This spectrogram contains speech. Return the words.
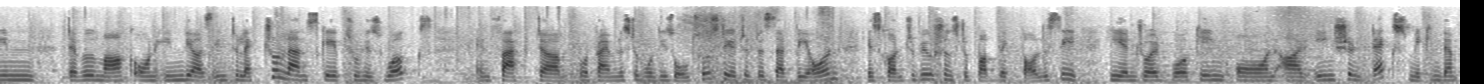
indelible mark on India's intellectual landscape through his works. In fact, um, what Prime Minister Modi has also stated is that beyond his contributions to public policy, he enjoyed working on our ancient texts, making them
